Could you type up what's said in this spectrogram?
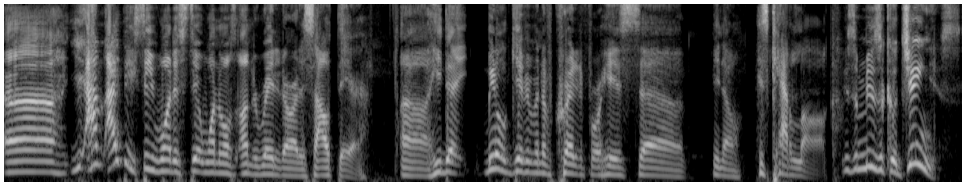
Uh, yeah, I, I think Stevie Wonder is still one of the most underrated artists out there. Uh, he does, we don't give him enough credit for his, uh, you know, his catalog. He's a musical genius.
